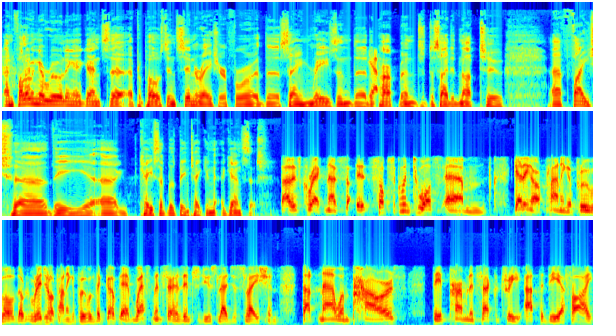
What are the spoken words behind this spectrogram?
And following a ruling against a, a, proposed incinerator for the same reason, the yep. department decided not to uh, fight uh, the uh, case that was being taken against it. That is correct. Now, su- uh, subsequent to us um, getting our planning approval, the original planning approval, the, uh, Westminster has introduced legislation that now empowers the permanent secretary at the DFI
